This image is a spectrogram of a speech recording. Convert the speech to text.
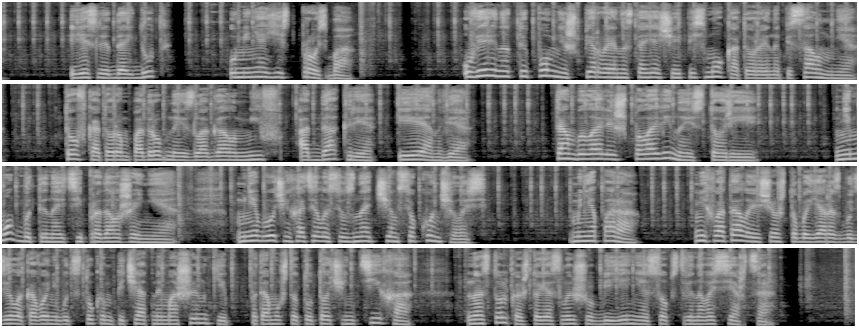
Если дойдут, у меня есть просьба. Уверена, ты помнишь первое настоящее письмо, которое написал мне, то, в котором подробно излагал миф о Дакре и Энве. Там была лишь половина истории. Не мог бы ты найти продолжение? Мне бы очень хотелось узнать, чем все кончилось. Мне пора. Не хватало еще, чтобы я разбудила кого-нибудь стуком печатной машинки, потому что тут очень тихо, Настолько, что я слышу биение собственного сердца.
